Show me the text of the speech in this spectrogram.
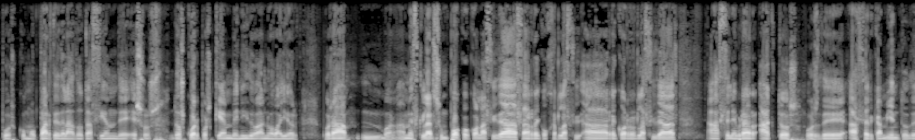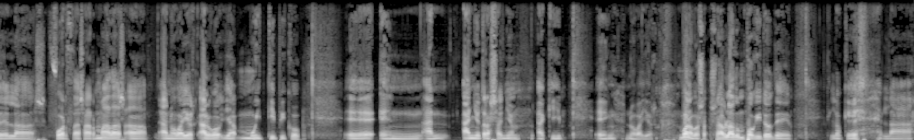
pues como parte de la dotación de esos dos cuerpos que han venido a Nueva York pues a, bueno, a mezclarse un poco con la ciudad, a recoger la a recorrer la ciudad, a celebrar actos pues de acercamiento de las fuerzas armadas a, a Nueva York, algo ya muy típico eh, en, año tras año aquí en Nueva York. Bueno, pues os he hablado un poquito de lo que es la,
